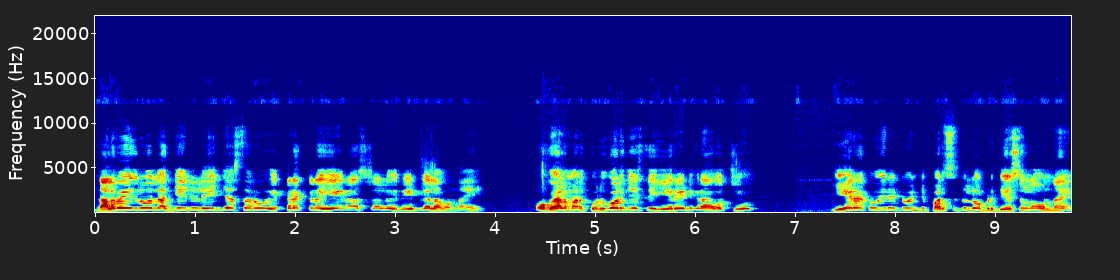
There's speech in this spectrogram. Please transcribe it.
నలభై ఐదు రోజుల అధ్యయనంలో ఏం చేస్తారు? ఎక్కడెక్కడ ఏ రాష్ట్రాల్లో రేట్లు ఎలా ఉన్నాయి? ఒకవేళ మనం కొనుగోలు చేస్తే ఏ రేటుకి రావచ్చు? ఏ రకమైనటువంటి పరిస్థితుల్లో అప్పుడు దేశంలో ఉన్నాయి?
